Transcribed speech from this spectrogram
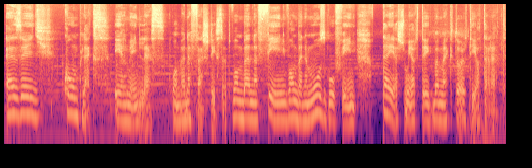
Ez egy komplex élmény lesz. Van benne festészet, van benne fény, van benne mozgófény, teljes mértékben megtölti a teret.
